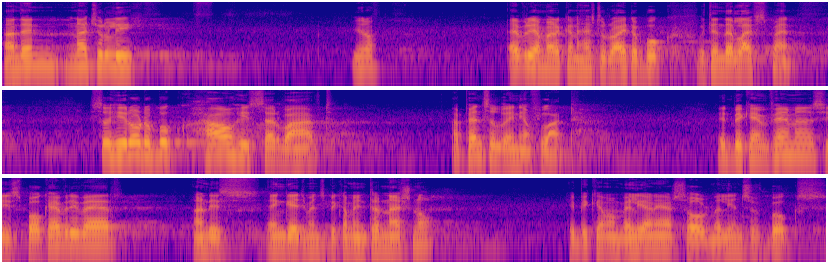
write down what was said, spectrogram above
And then naturally, you know, every American has to write a book within their lifespan. So he wrote a book, how he survived a Pennsylvania flood. It became famous, he spoke everywhere and his engagements became international. He became a millionaire, sold millions of books.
